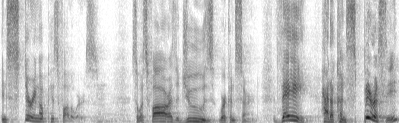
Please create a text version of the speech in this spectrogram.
in stirring up his followers. So, as far as the Jews were concerned, they had a conspiracy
